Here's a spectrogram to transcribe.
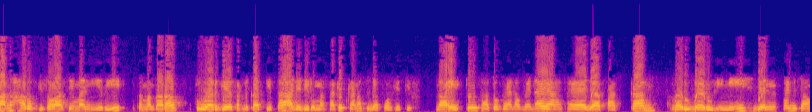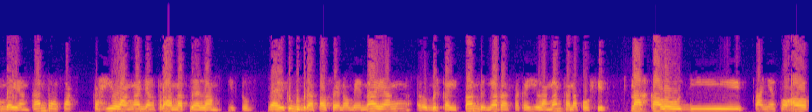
karena harus isolasi mandiri, sementara keluarga terdekat kita ada di rumah sakit karena sudah positif. Nah, itu satu fenomena yang saya dapatkan baru-baru ini, dan saya bisa membayangkan rasa kehilangan yang teramat dalam itu. Nah, itu beberapa fenomena yang e, berkaitan dengan rasa kehilangan karena COVID. Nah, kalau ditanya soal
